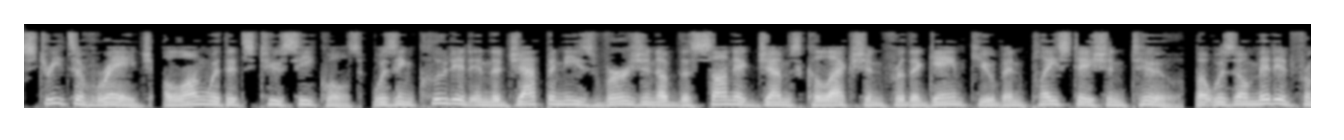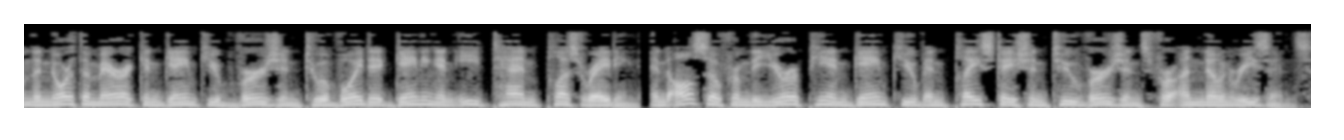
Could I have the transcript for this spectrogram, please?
Streets of Rage, along with its two sequels, was included in the Japanese version of the Sonic Gems collection for the GameCube and PlayStation 2, but was omitted from the North American GameCube version to avoid it gaining an E10 Plus rating, and also from the European GameCube and PlayStation 2 versions for unknown reasons.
